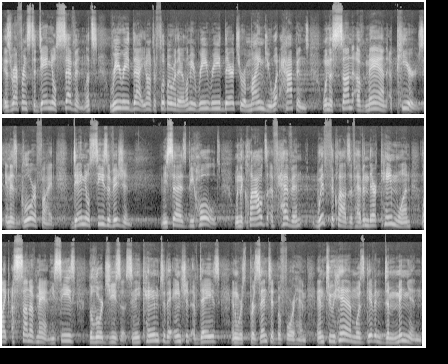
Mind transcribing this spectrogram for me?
is referenced to Daniel 7. Let's reread that. You don't have to flip over there. Let me reread there to remind you what happens when the Son of Man appears and is glorified. Daniel sees a vision. And he says, Behold, when the clouds of heaven, with the clouds of heaven, there came one like a son of man. He sees the Lord Jesus. And he came to the Ancient of Days and was presented before him. And to him was given dominion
